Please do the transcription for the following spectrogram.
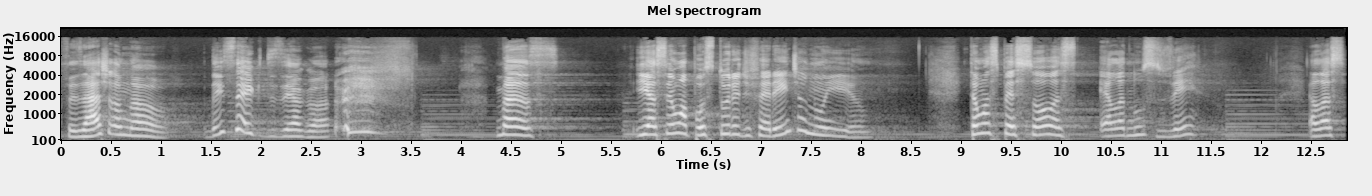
Vocês acham ou não? Nem sei o que dizer agora. Mas ia ser uma postura diferente ou não ia? Então as pessoas, ela nos vê. Elas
